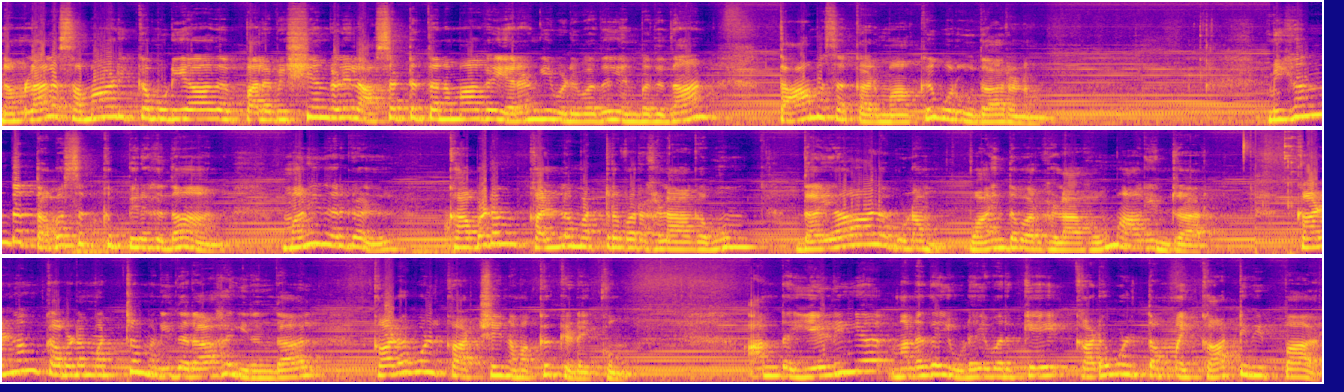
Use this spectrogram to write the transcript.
நம்மளால சமாளிக்க முடியாத பல விஷயங்களில் அசட்டுத்தனமாக இறங்கி விடுவது என்பதுதான் தாமச கர்மாக்கு ஒரு உதாரணம். மிகுந்த தபசுக்கு பிறகுதான் மனிதர்கள் கபடம் கள்ளமற்றவர்களாகவும் தயாள குணம் வாய்ந்தவர்களாகவும் ஆகின்றார். கள்ளம் கபடமற்ற மனிதராக இருந்தால் கடவுள் காட்சி நமக்கு கிடைக்கும். அந்த எளிய மனதை உடையவர்க்கே கடவுள் தம்மை காட்டுவிப்பார்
